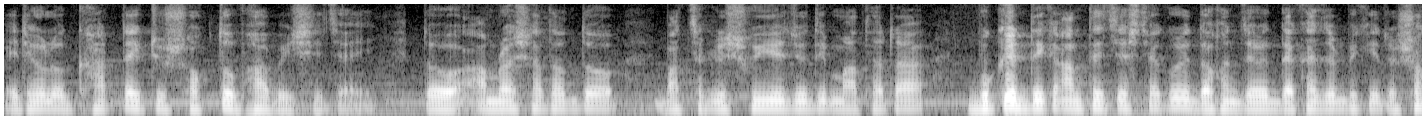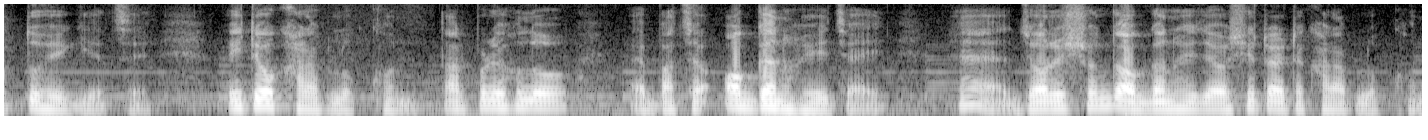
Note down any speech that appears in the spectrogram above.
এটা হলো ঘাটটা একটু শক্ত ভাব এসে যায়। তো আমরা সাধারণত বাচ্চাকে শুয়ে যদি মাথাটা বুকের দিকে আনতে চেষ্টা করি, তখন দেখা যাবে কি এটা শক্ত হয়ে গিয়েছে। এটাও খারাপ লক্ষণ। তারপরে হলো বাচ্চা অজ্ঞান হয়ে যায়। হ্যাঁ জ্বরের সঙ্গে অজ্ঞান হয়ে যাওয়া সেটাও একটা খারাপ লক্ষণ।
